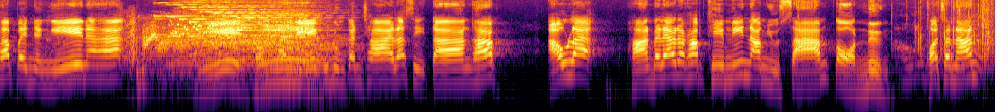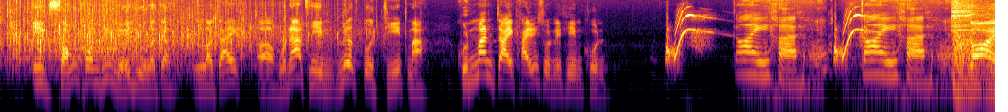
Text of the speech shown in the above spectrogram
ครับเป็นอย่างนี้นะฮะ นี่สองท่านนี้คุณหนุ่มกัญชัยและสีตางครับ เอาละ ผ่านไปแล้วนะครับ ทีมนี้นำอยู่ 3 ต่อ 1 เพราะฉะนั้นอีก 2 คนที่เหลืออยู่เราจะเราจะให้เอ่อหัวหน้าทีมเลือกตัวจี๊ดมา คุณมั่นใจใครที่สุดในทีมคุณ ก้อยค่ะ ก้อยค่ะ ก้อย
